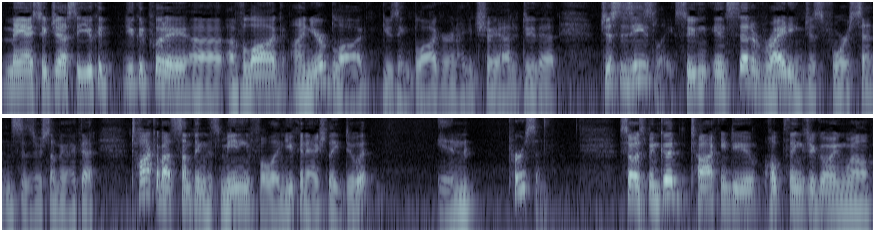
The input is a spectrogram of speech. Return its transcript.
may I suggest that you could you could put a uh, a vlog on your blog using Blogger, and I can show you how to do that just as easily. So can, instead of writing just four sentences or something like that, talk about something that's meaningful, and you can actually do it in person. So it's been good talking to you. Hope things are going well.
